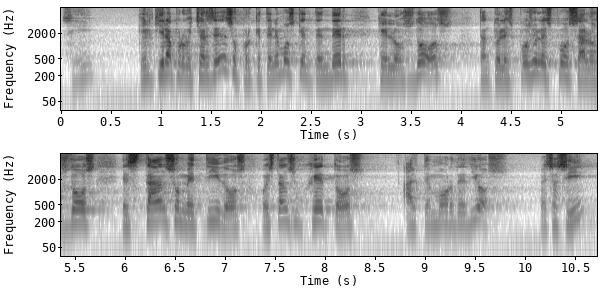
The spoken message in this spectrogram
¿Sí? que Él quiere aprovecharse de eso, porque tenemos que entender que los dos, tanto el esposo y la esposa, los dos están sometidos o están sujetos al temor de Dios. ¿No es así?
